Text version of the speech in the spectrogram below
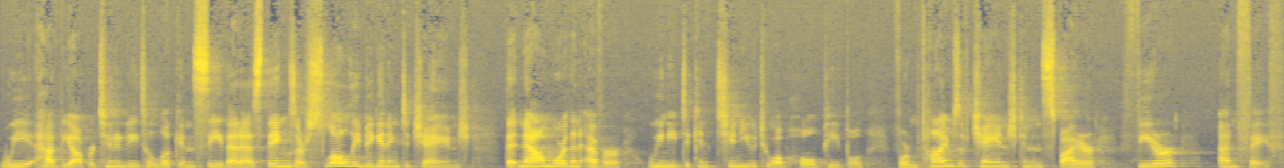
we had the opportunity to look and see that as things are slowly beginning to change, that now more than ever, we need to continue to uphold people, for times of change can inspire fear and faith.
